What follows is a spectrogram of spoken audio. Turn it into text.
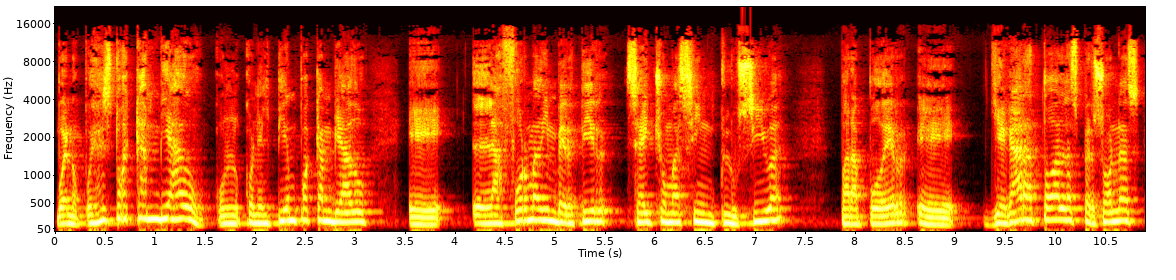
Bueno, pues esto ha cambiado, con, el tiempo ha cambiado, eh, la forma de invertir se ha hecho más inclusiva para poder eh, llegar a todas las personas,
